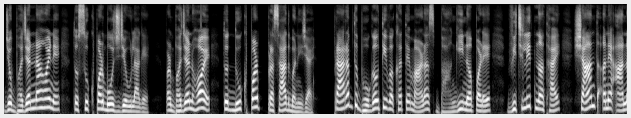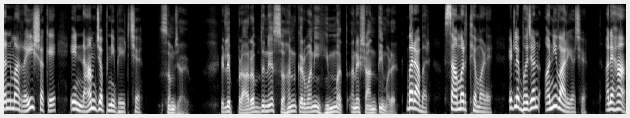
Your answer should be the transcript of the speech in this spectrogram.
જો ભજન ના હોય ને તો સુખ પણ બોજ જેવું લાગે. પણ ભજન હોય તો દુઃખ પણ પ્રસાદ બની જાય. પ્રારબ્ધ ભોગવતી વખતે માણસ ભાંગી ન પડે વિચલિત ન થાય શાંત અને આનંદમાં રહી શકે એ નામ જપની ભેટ છે. સમજાયું. એટલે પ્રારબ્ધને સહન કરવાની હિંમત અને શાંતિ મળે. બરાબર. સામર્થ્ય મળે. એટલે ભજન અનિવાર્ય છે. અને હા,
